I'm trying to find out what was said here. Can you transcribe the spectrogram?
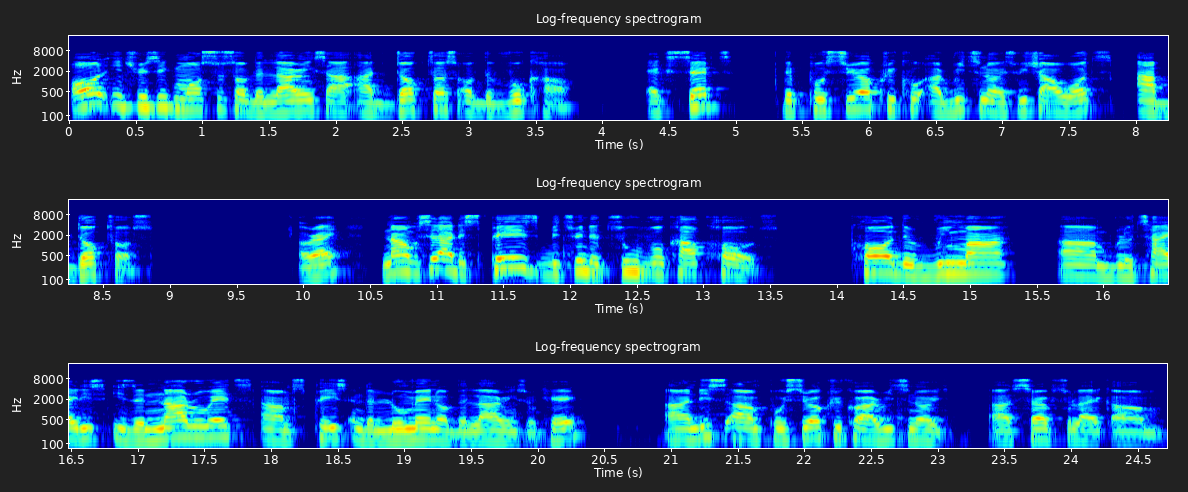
all intrinsic muscles of the larynx are adductors of the vocal, except the posterior cricoarytenoids, which are what abductors. All right. Now we see that the space between the two vocal cords, called the rima um, is the narrowest um, space in the lumen of the larynx. Okay, and this um, posterior cricoarytenoid uh, serves to like um,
